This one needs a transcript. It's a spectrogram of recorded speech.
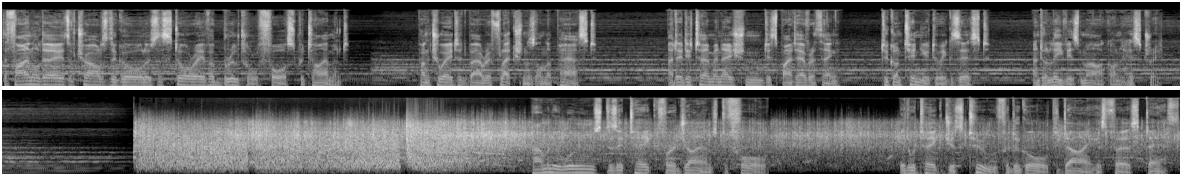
The final days of Charles de Gaulle is the story of a brutal forced retirement, punctuated by reflections on the past, and a determination, despite everything, to continue to exist and to leave his mark on history. How many wounds does it take for a giant to fall? It would take just two for de Gaulle to die his first death.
